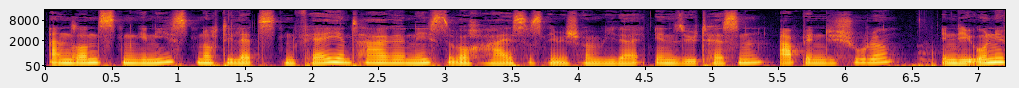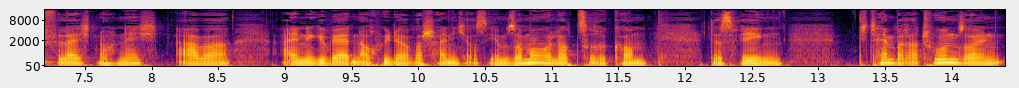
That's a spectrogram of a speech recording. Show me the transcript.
Ansonsten genießt noch die letzten Ferientage. Nächste Woche heißt es nämlich schon wieder in Südhessen ab in die Schule. In die Uni vielleicht noch nicht, aber einige werden auch wieder wahrscheinlich aus ihrem Sommerurlaub zurückkommen. Deswegen, die Temperaturen sollen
